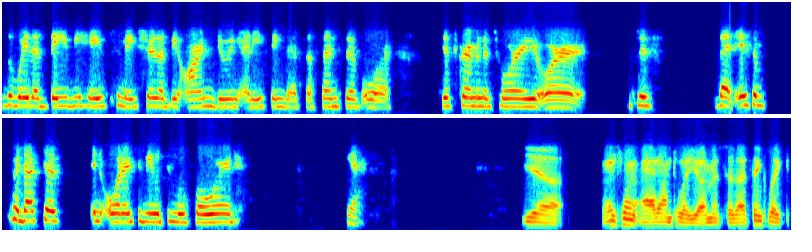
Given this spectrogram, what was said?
the way that they behave to make sure that they aren't doing anything that's offensive or discriminatory or just that isn't productive in order to be able to move forward. Yeah. Yeah. I just want to add on to what Yarma said. I think like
